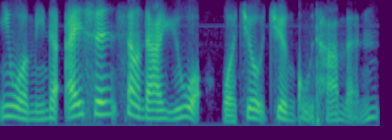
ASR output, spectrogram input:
因我民的哀声上达于我，我就眷顾他们。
